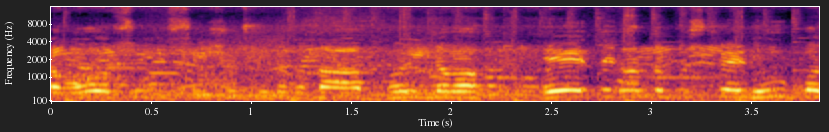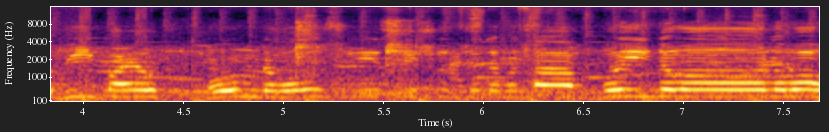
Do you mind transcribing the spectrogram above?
नमो श्री श्री शुद्ध देवताभ्यै नमः एते गन्धपुष्पे धूप दीपाय ओम नमो श्री श्री शुद्ध देवताभ्यै नमो नमः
